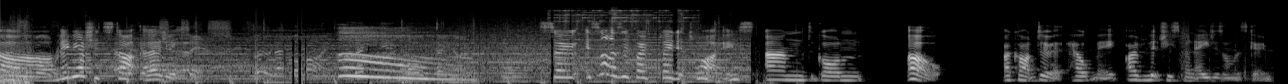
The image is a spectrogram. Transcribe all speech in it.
Oh, maybe I should start earlier. So it's not as if I've played it twice and gone, oh, I can't do it, help me. I've literally spent ages on this game.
